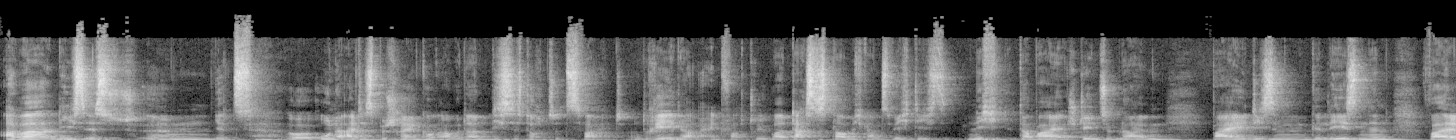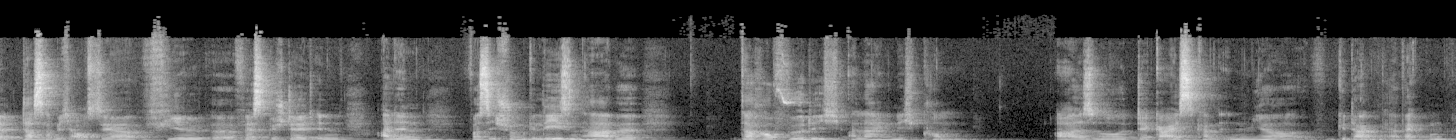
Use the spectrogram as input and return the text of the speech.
aber lies es ähm, jetzt äh, ohne Altersbeschränkung, aber dann lies es doch zu zweit und rede einfach drüber. Das ist, glaube ich, ganz wichtig, nicht dabei stehen zu bleiben bei diesem Gelesenen, weil das habe ich auch sehr viel äh, festgestellt in allen, was ich schon gelesen habe. Darauf würde ich alleine nicht kommen. Also der Geist kann in mir Gedanken erwecken,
